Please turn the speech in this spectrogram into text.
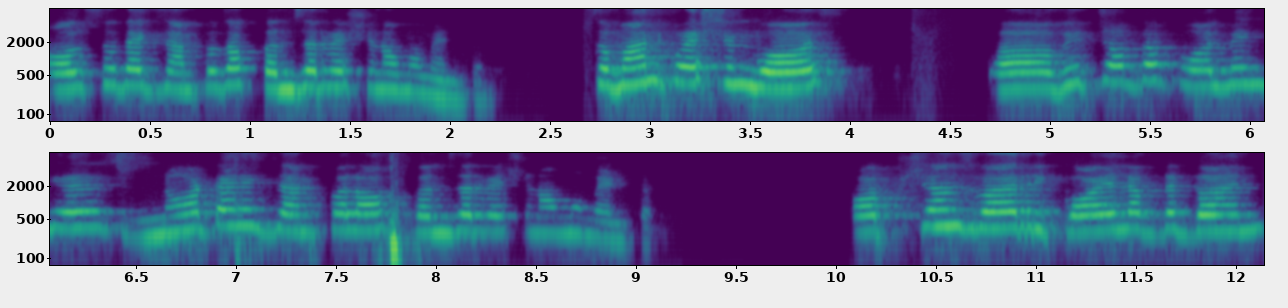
also the examples of conservation of momentum. So one question was uh, which of the following is not an example of conservation of momentum? Options were recoil of the gun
